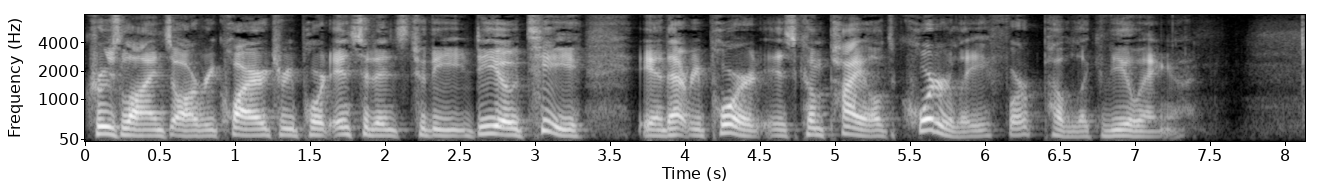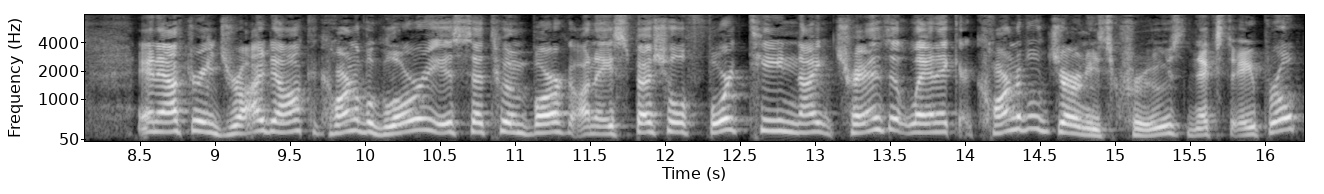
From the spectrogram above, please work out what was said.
Cruise lines are required to report incidents to the DOT, and that report is compiled quarterly for public viewing. And after a dry dock, Carnival Glory is set to embark on a special 14 night transatlantic Carnival Journeys cruise next April.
